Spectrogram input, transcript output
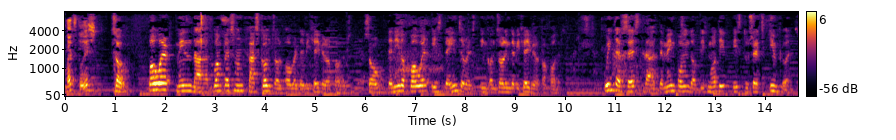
let's do this. So, power means that one person has control over the behavior of others. So, the need of power is the interest in controlling the behavior of others. Winter says that the main point of this motive is to search influence,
